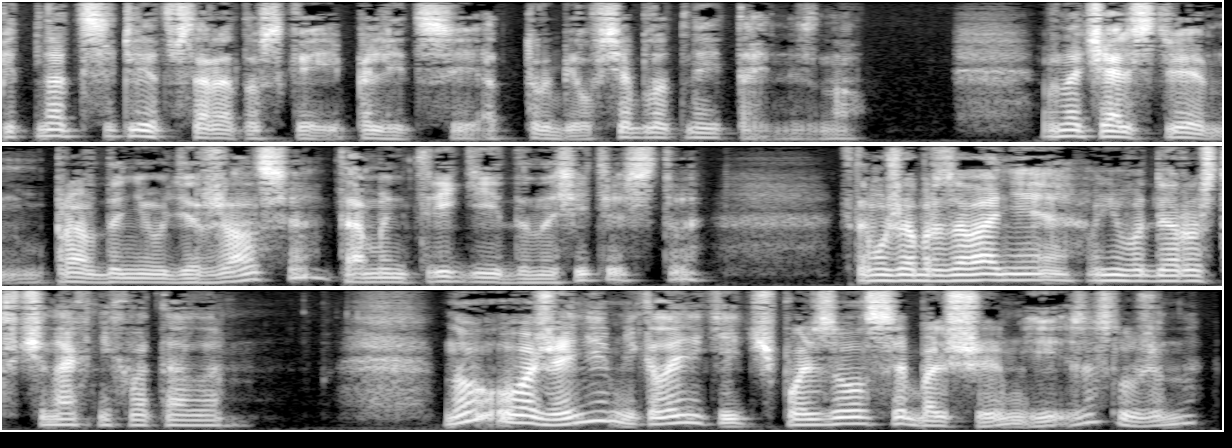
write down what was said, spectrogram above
пятнадцать лет в саратовской полиции оттрубил, все блатные тайны знал. В начальстве, правда, не удержался, там интриги и доносительства. К тому же образования у него для роста в чинах не хватало. Но уважением Николай Никитич пользовался большим и заслуженно —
